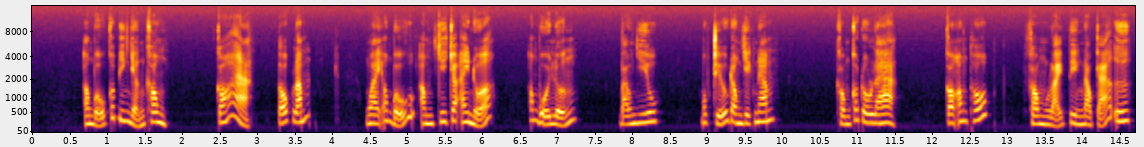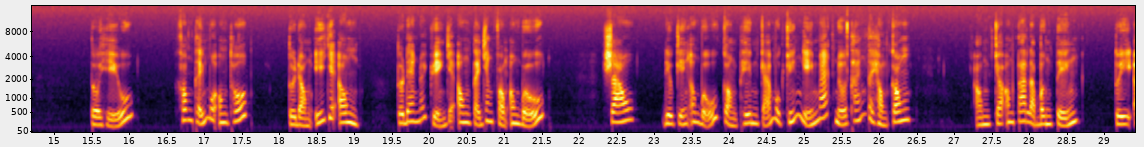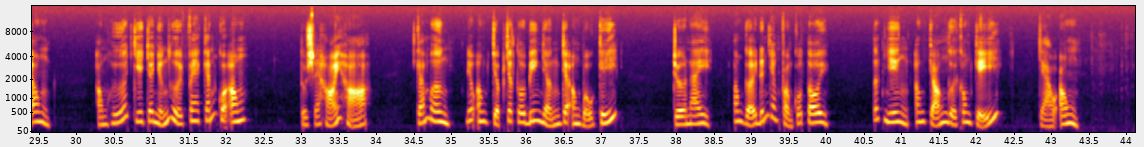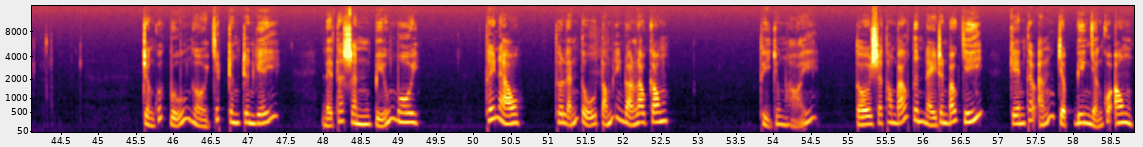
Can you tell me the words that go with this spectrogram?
Ông Bủ có biên nhận không? Có à, tốt lắm. Ngoài ông Bủ, ông chia cho ai nữa? Ông Bụi Lượng. Bao nhiêu? Một triệu đồng Việt Nam. Không có đô la. Còn ông Thốt, không loại tiền nào cả ư? Tôi hiểu. Không thể mua ông Thốt. Tôi đồng ý với ông. Tôi đang nói chuyện với ông tại văn phòng ông Bửu. Sao? Điều kiện ông Bửu còn thêm cả một chuyến nghỉ mát nửa tháng tại Hồng Kông. Ông cho ông ta là bần tiện. Tùy ông. Ông hứa chia cho những người phe cánh của ông. Tôi sẽ hỏi họ. Cảm ơn nếu ông chụp cho tôi biên nhận cho ông Bửu ký. Trưa nay, ông gửi đến văn phòng của tôi. Tất nhiên, ông chọn người không kỹ. Chào ông. Trần Quốc Bửu ngồi chết chân trên ghế. Đại tá Sanh biểu môi. Thế nào? Thưa lãnh tụ Tổng Liên đoàn Lao Công. Thùy Dung hỏi. Tôi sẽ thông báo tin này trên báo chí, kèm theo ảnh chụp biên nhận của ông.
